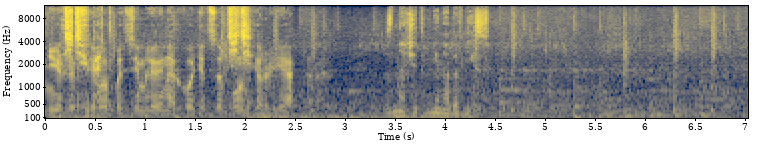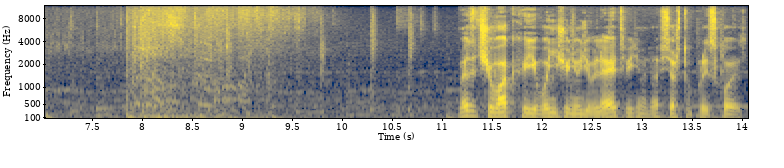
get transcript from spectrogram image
Ниже всего под землей находится бункер реактора. Значит, мне надо вниз. Этот чувак, его ничего не удивляет, видимо, да? Все, что происходит.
